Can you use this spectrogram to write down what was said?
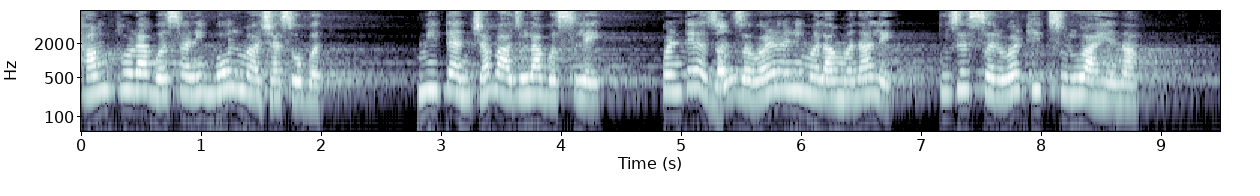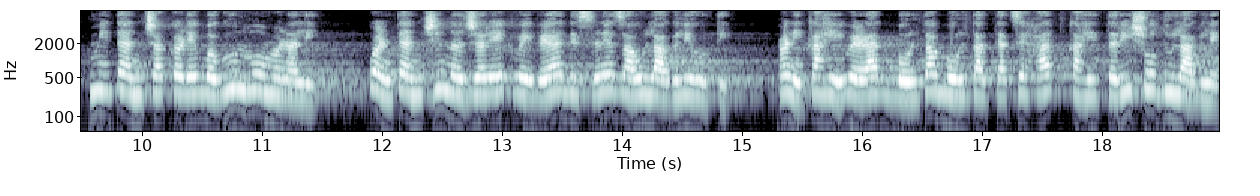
थांब थोडा बस आणि बोल माझ्यासोबत. मी त्यांच्या बाजूला बसले. पण ते अजून जवळ आणि मला म्हणाले तुझे सर्व ठीक सुरू आहे ना? मी त्यांच्याकडे बघून हो म्हणाली. पण त्यांची नजर एक वेगळ्या दिसणे जाऊ लागली होती. आणि काही वेळात बोलता बोलता त्याचे हात काहीतरी शोधू लागले.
